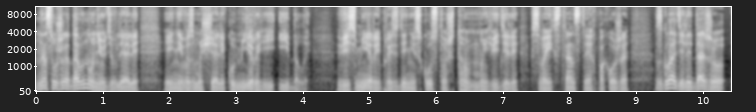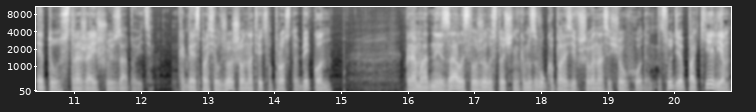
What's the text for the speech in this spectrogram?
Нас уже давно не удивляли и не возмущали кумиры и идолы. Весь мир и произведения искусства, что мы видели в своих странствиях, похоже, сгладили даже эту строжайшую заповедь. Когда я спросил Джоша, он ответил просто «бекон». Громадный зал и служил источником звука, поразившего нас еще у входа. Судя по кельям,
